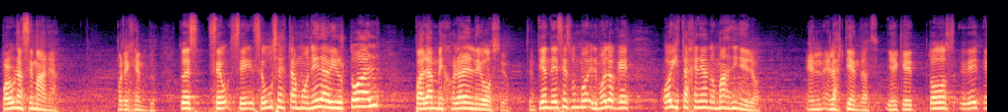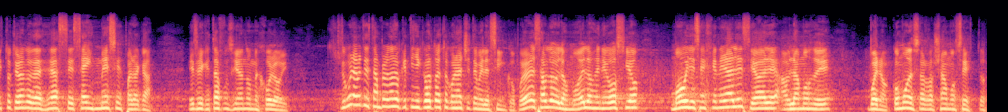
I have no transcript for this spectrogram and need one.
por una semana, por ejemplo. Entonces, se, usa esta moneda virtual para mejorar el negocio. ¿Se entiende? Ese es el modelo que hoy está generando más dinero en, las tiendas. Y el que todos, eh, esto estoy hablando desde hace seis meses para acá, es el que está funcionando mejor hoy. Seguramente están preguntando qué tiene que ver todo esto con HTML5. Pues ahora les hablo de los modelos de negocio móviles en general y ahora hablamos de, bueno, cómo desarrollamos esto.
